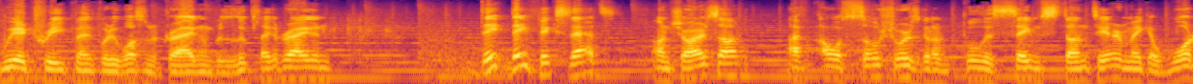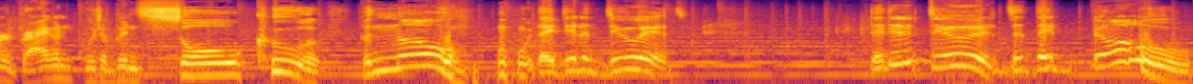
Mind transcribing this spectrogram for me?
weird treatment where it wasn't a dragon but it looked like a dragon. They, they fixed that. on Charizard, I, I was so sure it's gonna pull the same stunt here and make a water dragon, which have been so cool. But no, they didn't do it. They didn't do it. They no.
